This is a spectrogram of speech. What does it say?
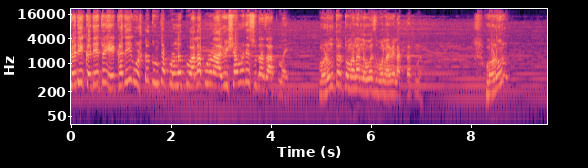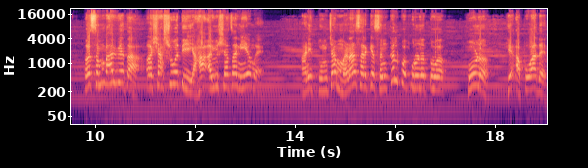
कधी कधी तर एखादी गोष्ट तुमच्या पूर्णत्वाला पूर्ण आयुष्यामध्ये सुद्धा जात नाही. म्हणून तर तुम्हाला नवस बोलावे लागतात ना. म्हणून असंभाव्यता अशाश्वती हा आयुष्याचा नियम आहे. आणि तुमच्या मनासारखे संकल्प पूर्णत्व होणं हे अपवाद आहेत.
